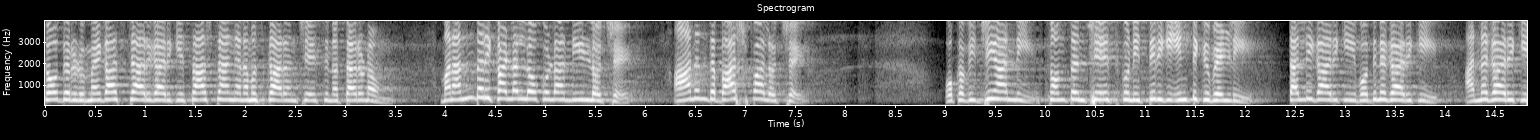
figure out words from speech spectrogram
సోదరుడు మెగాస్టార్ గారికి సాష్టాంగ నమస్కారం చేసిన తరుణం. మనందరి కళ్ళల్లో కూడా నీళ్ళు వచ్చాయి ఆనంద బాష్పాలు వచ్చాయి ఒక విజయాన్ని సొంతం చేసుకుని తిరిగి ఇంటికి వెళ్ళి తల్లిగారికి వదిన గారికి అన్నగారికి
